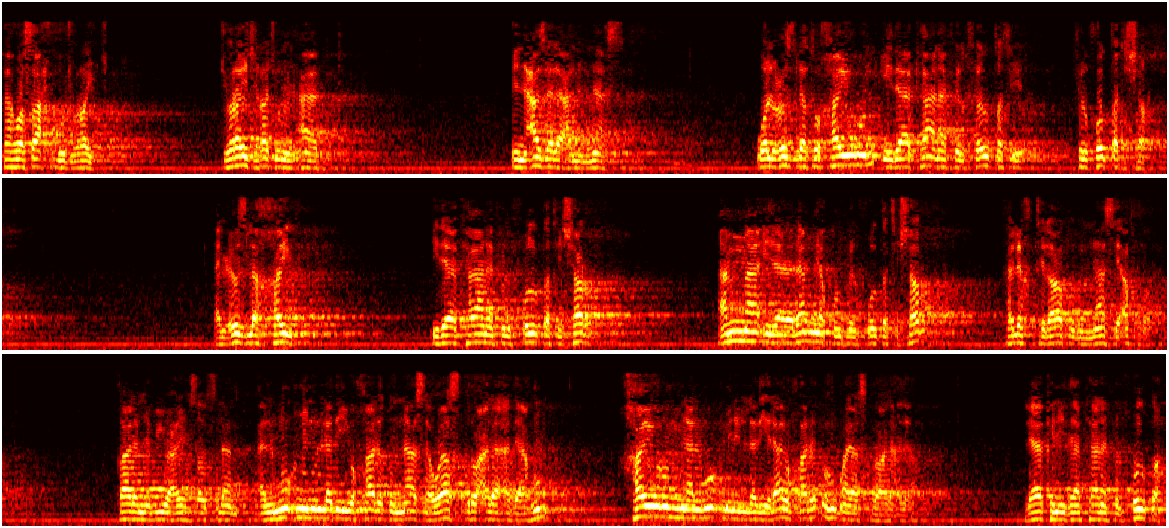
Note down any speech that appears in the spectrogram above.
فهو صاحب جريج. جريج رجل عابد. انعزل عن الناس. والعزلة خير إذا كان في الخلطة في الخلطة شر. العزلة خير إذا كان في الخلطة شر. أما إذا لم يكن في الخلطة شر فالاختلاط بالناس أفضل. قال النبي عليه الصلاة والسلام المؤمن الذي يخالط الناس ويصبر على أذاهم خير من المؤمن الذي لا يخالطهم ولا يصبر على أذاهم. لكن إذا كان في الخلطة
